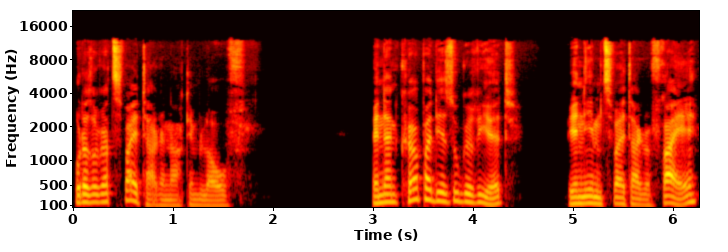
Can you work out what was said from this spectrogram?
oder sogar zwei Tage nach dem Lauf. Wenn dein Körper dir suggeriert, wir nehmen zwei Tage frei,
